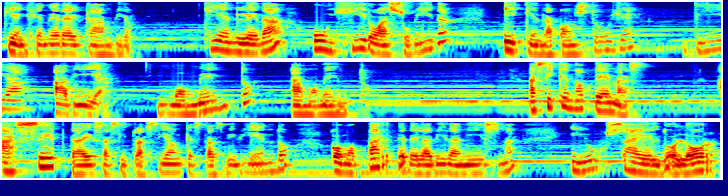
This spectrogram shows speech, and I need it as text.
quien genera el cambio, quien le da un giro a su vida y quien la construye día a día, momento a momento. Así que no temas, acepta esa situación que estás viviendo como parte de la vida misma y usa el dolor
